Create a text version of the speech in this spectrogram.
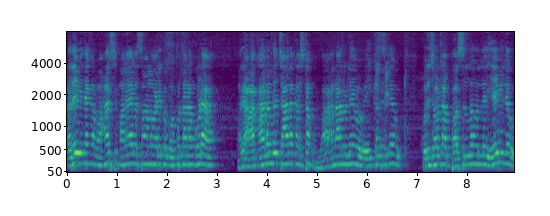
అదేవిధంగా మహర్షి మలయాళ స్వామి వారి యొక్క గొప్పతనం కూడా మరి ఆ కాలంలో చాలా కష్టం. వాహనాలు లేవు వెహికల్స్ లేవు కొన్ని చోట్ల బస్సుల్లో ఏమీ లేవు.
